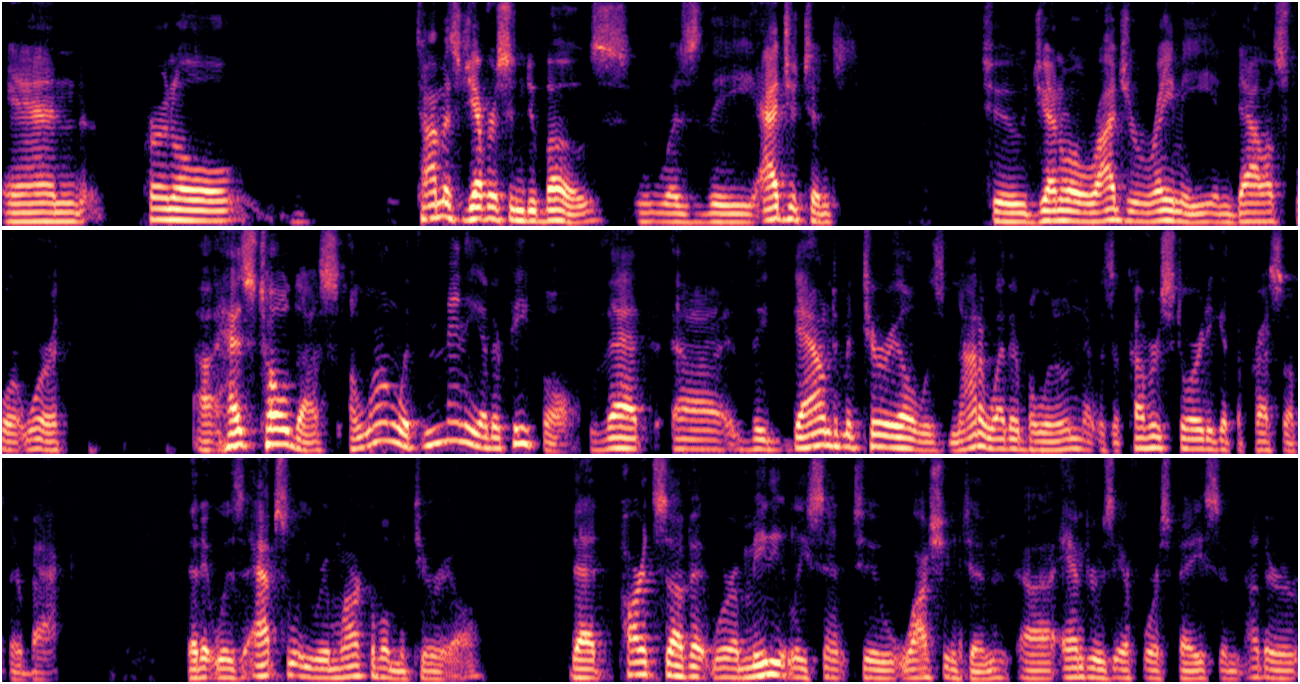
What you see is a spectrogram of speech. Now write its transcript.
And Colonel Thomas Jefferson Dubose, who was the adjutant to General Roger Ramey in Dallas, Fort Worth, uh, has told us, along with many other people, that uh, the downed material was not a weather balloon, that was a cover story to get the press off their back, that it was absolutely remarkable material, that parts of it were immediately sent to Washington, uh, Andrews Air Force Base, and other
